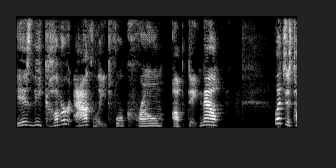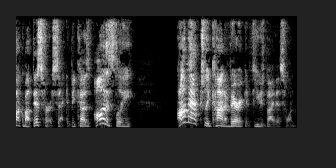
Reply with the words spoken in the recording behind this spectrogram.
is the cover athlete for Chrome Update. Now, let's just talk about this for a second because honestly, I'm actually kind of very confused by this one.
